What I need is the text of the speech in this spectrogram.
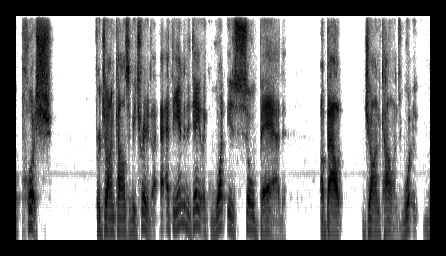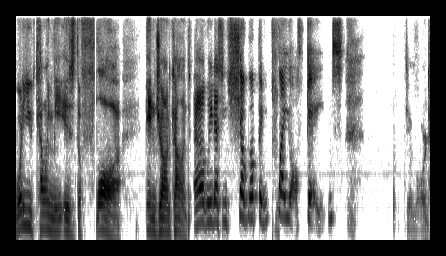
push for John Collins to be traded. At the end of the day, like what is so bad about John Collins? What what are you telling me is the flaw in John Collins? Oh, he doesn't show up in playoff games. Dear Lord,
